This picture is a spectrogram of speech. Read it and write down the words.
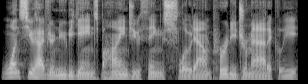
once you have your newbie gains behind you, things slow down pretty dramatically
